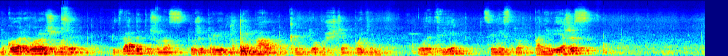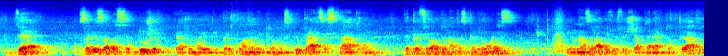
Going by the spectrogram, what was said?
Микола Григорович може підтвердити, що нас дуже привітно приймали, крім того, ще потім у Литві. Це місто Панівєжис, де зав'язалася дуже, я думаю, і переконаний тому співпраця з театром, де працював Донатас Баніоніс, і нас радо зустрічав директор театру.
